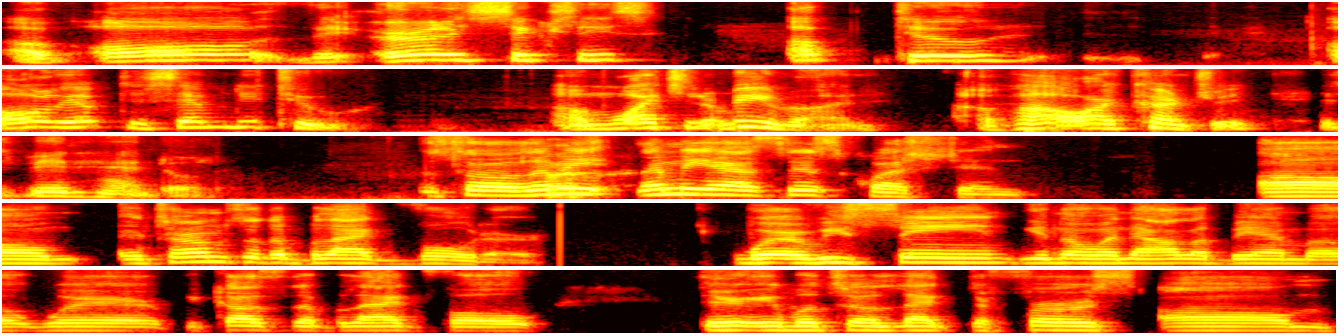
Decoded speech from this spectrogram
of all the early 60s up to all the way up to 72. I'm watching a rerun of how our country is being handled. So let me let me ask this question. Um, in terms of the black voter, where we've seen, you know, in Alabama, where because of the black vote, they're able to elect the first um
